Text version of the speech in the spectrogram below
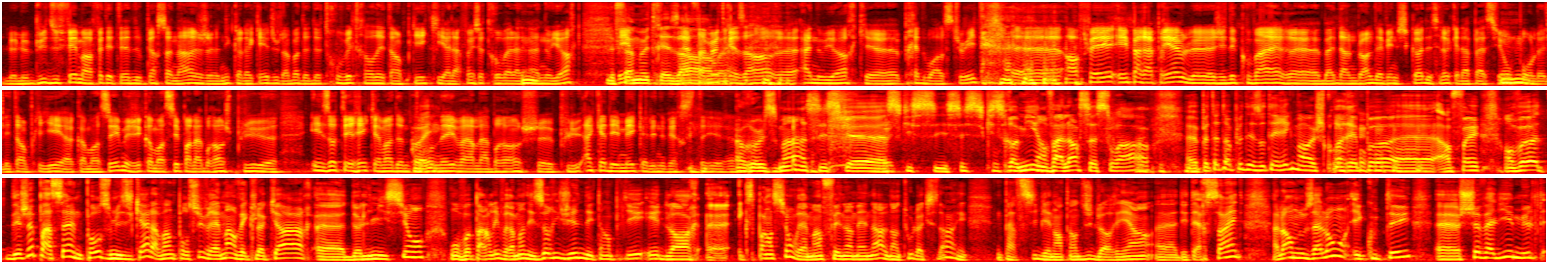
le- le but du film, en fait, était le personnage Nicolas Cage, justement, de, de trouver le trésor des Templiers qui, à la fin, se trouve à, la- à New York. Le Et fameux trésor. Le fameux ouais. trésor à New York, près de Wall Street. En fait, et par après, le- j'ai découvert ben, Dan Brown, Da Vinci Code, et c'est là que la passion Mhm. pour le- les Templiers a commencé. Mais j'ai commencé par la branche plus ésotérique avant de me tourner vers la branche plus académique à l'université. Euh. Heureusement, c'est ce, que, ce, qui, ce qui sera mis en valeur ce soir. Euh, Peut-être un peu d'ésotérique, mais je croirais pas. Euh, enfin, on va déjà passer à une pause musicale avant de poursuivre vraiment avec le cœur euh, de l'émission. où On va parler vraiment des origines des Templiers et de leur expansion vraiment phénoménale dans tout l'Occident et une partie, bien entendu, de l'Orient des Terres Saintes. Alors, nous allons écouter Chevalier Multes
